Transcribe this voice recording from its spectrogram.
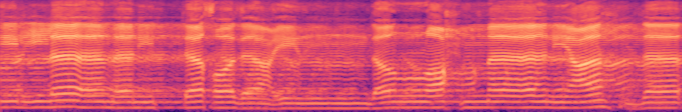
إلا من اتخذ عند الرحمن عهدا.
